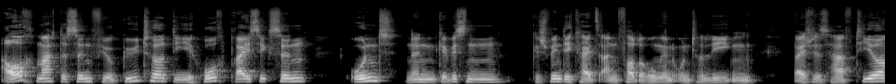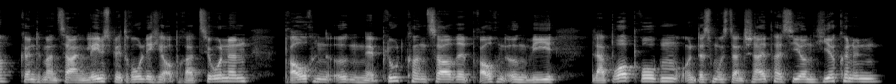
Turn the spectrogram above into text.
Auch macht es Sinn für Güter, die hochpreisig sind und einen gewissen Geschwindigkeitsanforderungen unterliegen. Beispielshaft hier könnte man sagen, lebensbedrohliche Operationen brauchen irgendeine Blutkonserve, brauchen irgendwie Laborproben und das muss dann schnell passieren. Hier können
